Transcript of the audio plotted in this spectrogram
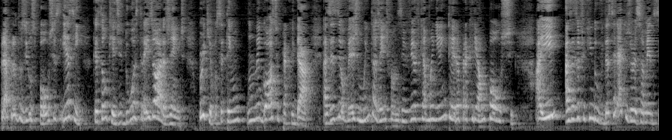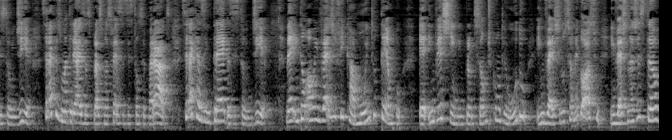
para produzir os posts e assim, questão o quê? De duas, três horas, gente. Porque você tem um, um negócio para cuidar. Às vezes eu vejo muita gente falando assim, viu, eu fiquei a manhã inteira para criar um post. Aí, às vezes eu fico em dúvida: será que os orçamentos estão em dia? Será que os materiais das próximas festas estão separados? Será que as entregas estão em dia? Né? Então, ao invés de ficar muito tempo é, investindo em produção de conteúdo, investe no seu negócio, investe na gestão,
